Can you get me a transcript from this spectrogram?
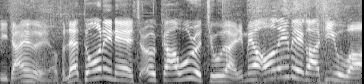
ဒီတိုင်းဆိုရင် Black Dawn အနေနဲ့ကျွန်တော်ကာဝူးတို့ကြိုးလိုက်ဒီမှာ online mega အထိကိုပါ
